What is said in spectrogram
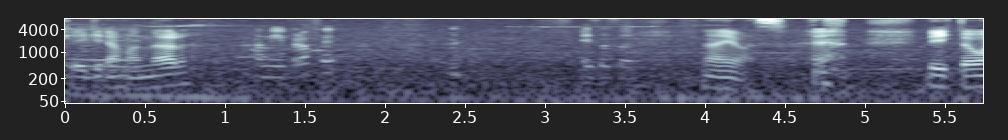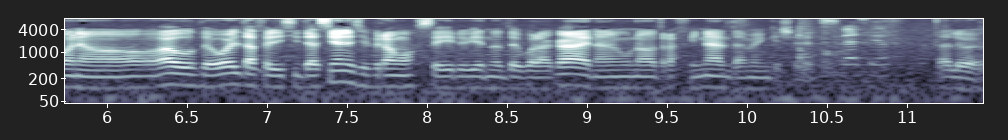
que Eh, quieras mandar? A mi profe. Eso solo. Nadie más. Listo, bueno, Agus, de vuelta, felicitaciones y esperamos seguir viéndote por acá en alguna otra final también que llegues. Gracias. Hasta luego.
